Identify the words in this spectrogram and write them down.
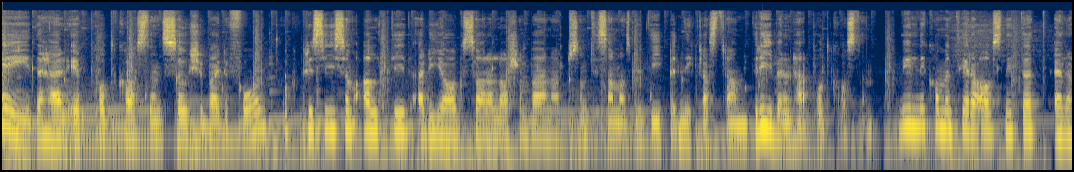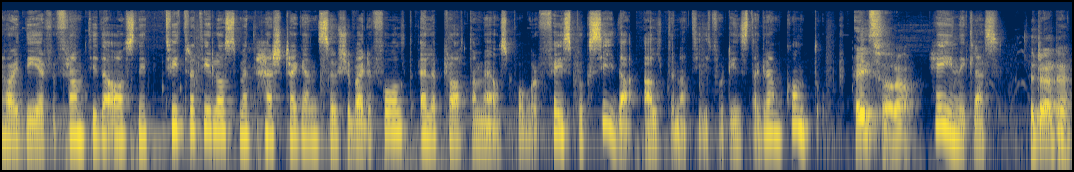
Hej, det här är podcasten Social by Default och precis som alltid är det jag, Sara Larsson Bernhardt, som tillsammans med Deeped Niklas Strand driver den här podcasten. Vill ni kommentera avsnittet eller ha idéer för framtida avsnitt, twittra till oss med hashtaggen Social by Default eller prata med oss på vår Facebook-sida alternativt vårt Instagramkonto. Hej Sara! Hej Niklas! Hur är det?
